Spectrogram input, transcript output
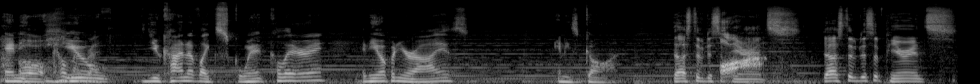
And Oh. You you kind of like squint, Kaleri, and you open your eyes and he's gone. Dust of disappearance. Dust of disappearance.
